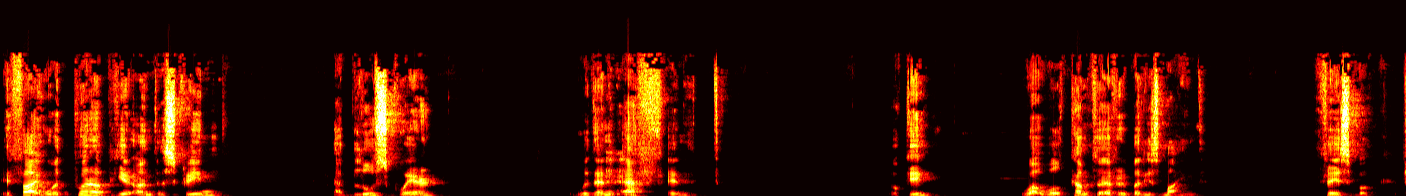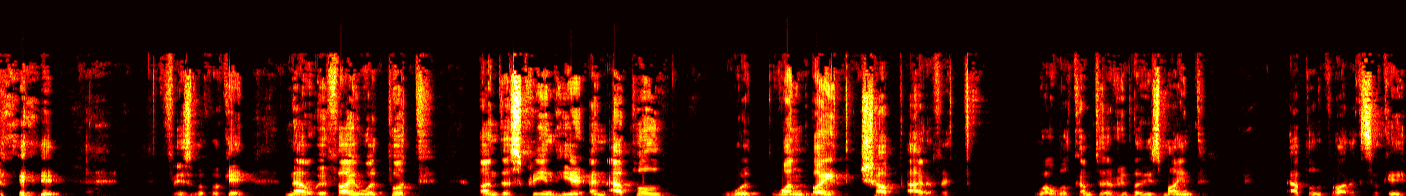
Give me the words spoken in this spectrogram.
If I would put up here on the screen a blue square with an mm-hmm. F in it okay? What will come to everybody's mind? Facebook. Facebook okay? Now if i would put on the screen here an apple with one bite chopped out of it what will come to everybody's mind apple products okay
